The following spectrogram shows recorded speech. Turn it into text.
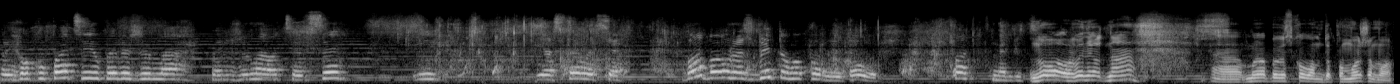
Ой, окупацію пережила, пережила оце все і, і осталася баба у розбитого корита. Факт на. Ну, ви не одна. Е, Ми обов'язково вам допоможемо.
